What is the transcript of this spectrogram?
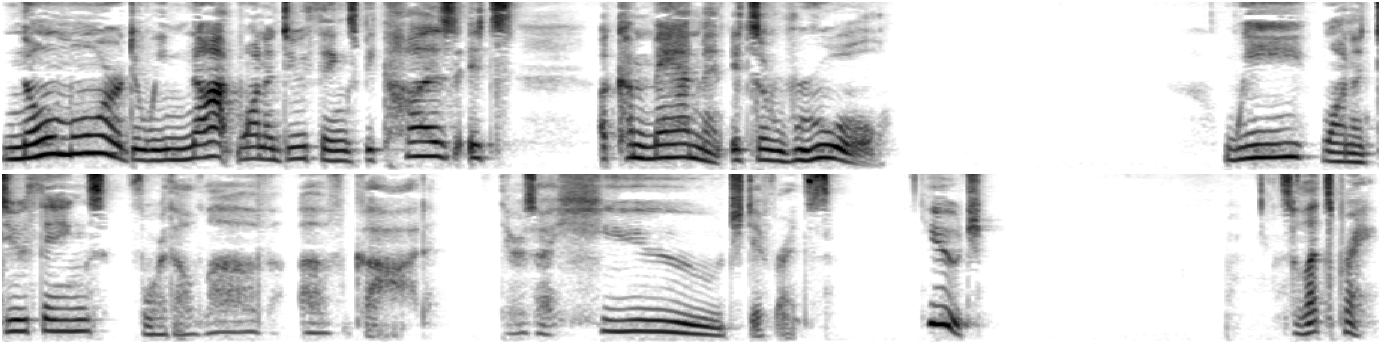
no more do we not want to do things because it's a commandment, it's a rule. We want to do things for the love of God. There's a huge difference. Huge. So let's pray.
